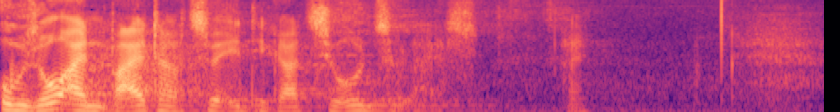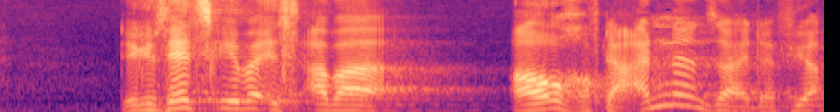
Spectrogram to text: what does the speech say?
um so einen Beitrag zur Integration zu leisten. Der Gesetzgeber ist aber auch auf der anderen Seite für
